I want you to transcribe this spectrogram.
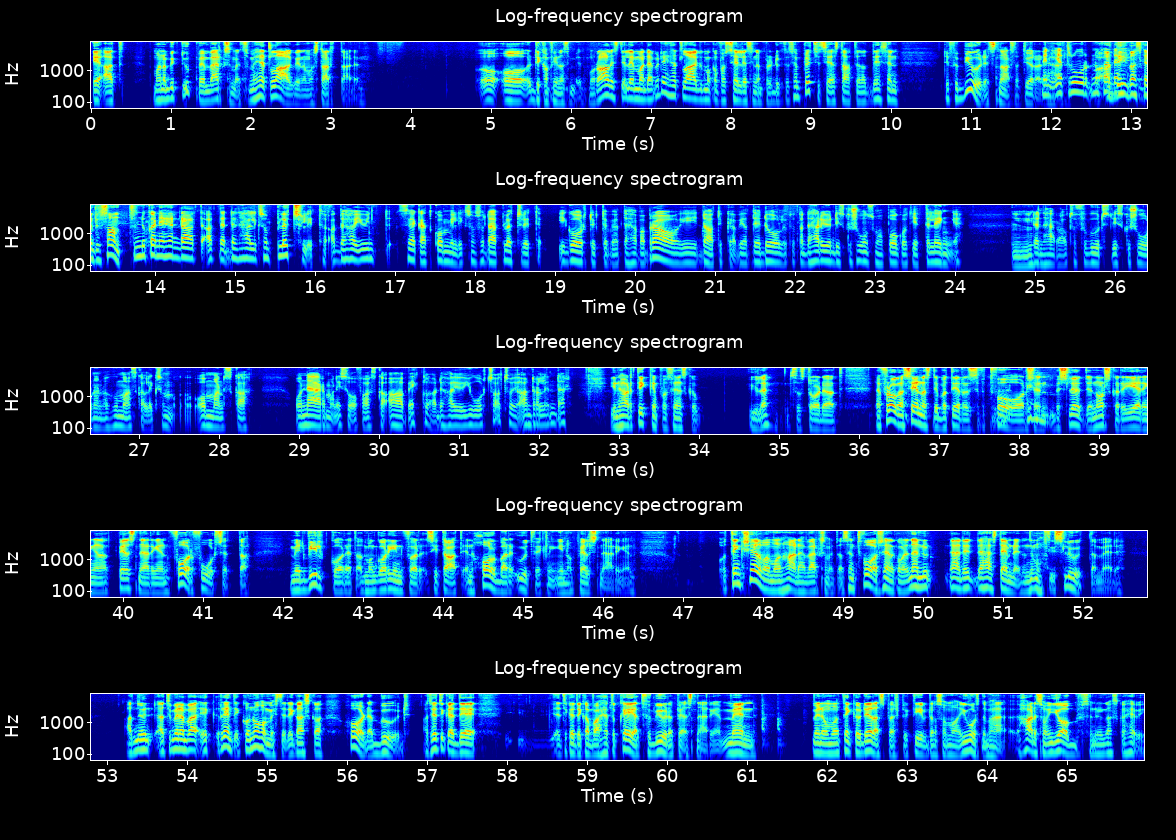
är att man har byggt upp en verksamhet som är helt laglig när man startar den. Och, och det kan finnas ett moraliskt dilemma där, men det är helt lagligt, man kan få sälja sina produkter. Sen plötsligt säger staten att det är, sen, det är förbjudet snart att göra Men det här. jag tror- nu kan det, det- är ganska intressant. Nu kan det hända att, att den här liksom plötsligt, att det har ju inte säkert kommit liksom sådär plötsligt. Igår tyckte vi att det här var bra och idag tycker vi att det är dåligt. Utan det här är ju en diskussion som har pågått jättelänge. Den här alltså förbudsdiskussionen och hur man ska liksom, om man ska och när man i så fall ska avveckla. Och Det har ju gjorts alltså i andra länder. I den här artikeln på svenska YLE så står det att när frågan senast debatterades för två år sedan beslöt den norska regeringen att pälsnäringen får fortsätta med villkoret att man går in för citat en hållbar utveckling inom pälsnäringen. Och tänk själv om man har den här verksamheten och sen två år senare kommer det, nej, nu, nej det, det här stämde inte, nu måste vi sluta med det. Att, nu, att jag menar bara, rent ekonomiskt är det ganska hårda bud. Att jag tycker att det, jag tycker att det kan vara helt okej att förbjuda pälsnäringen, men, men om man tänker ur deras perspektiv, de som har gjort de här, har det som jobb, så nu är det ganska heavy.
